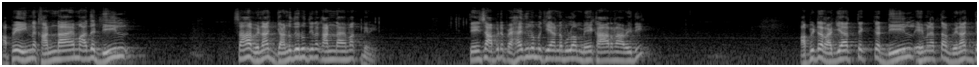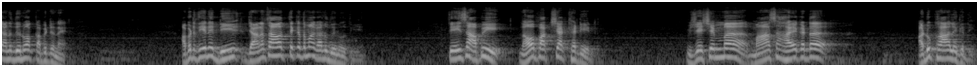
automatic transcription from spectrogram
අපේ ඉන්න කණ්ඩායම අද ඩීල් සහ වෙනත් ගනුදෙනු තියෙන කණ්ඩායමක් නෙවෙයි. ඒ නිසා අපිට පැහැදිලිවම කියන්න පුළුවන් මේ කාරණාවේදී අපිට රජයත් එක්ක ඩීල් එහෙම නැත්නම් වෙනත් ගනුදෙනුවක් අපිට නැහැ. අපිට තියෙන්නේ ජනතාවත් එක්ක තමයි ගනුදෙනුව තියෙන්නේ. ඒ නිසා අපි නව පක්ෂයක් හැටියට විශේෂයෙන්ම මාස 6කට අඩු කාලයකදී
